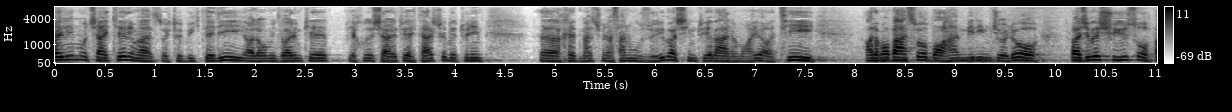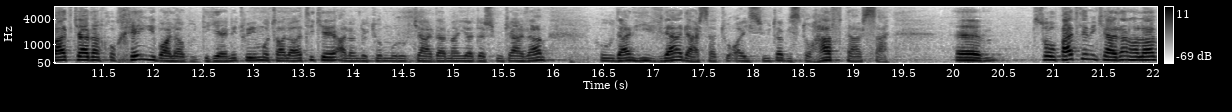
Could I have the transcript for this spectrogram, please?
خیلی متشکریم از دکتر بیکتلی حالا امیدواریم که یه خود شرایط بهتر شه بتونیم خدمتشون اصلا حضوری باشیم توی برنامه های آتی. حالا ما بحث رو با هم میریم جلو. راجب شیوع صحبت کردن خب خیلی بالا بود دیگه. یعنی توی این مطالعاتی که الان دکتر مرور کردن من یادداشت می‌کردم حدودا 17 درصد تو آی سی تا 27 درصد. صحبت که می‌کردن حالا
